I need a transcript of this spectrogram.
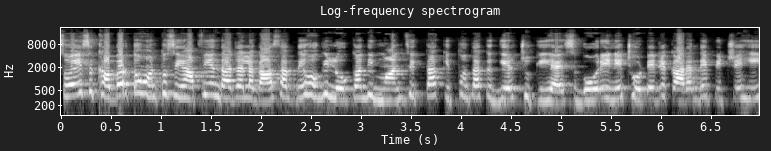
ਸੋ ਇਸ ਖਬਰ ਤੋਂ ਹੁਣ ਤੁਸੀਂ ਆਪ ਹੀ ਅੰਦਾਜ਼ਾ ਲਗਾ ਸਕਦੇ ਹੋ ਕਿ ਲੋਕਾਂ ਦੀ ਮਾਨਸਿਕਤਾ ਕਿੱਥੋਂ ਤੱਕ ਗਿਰ ਚੁੱਕੀ ਹੈ। ਇਸ ਗੋਰੀ ਨੇ ਛੋਟੇ ਜਿਹੇ ਕਾਰਨ ਦੇ ਪਿੱਛੇ ਹੀ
